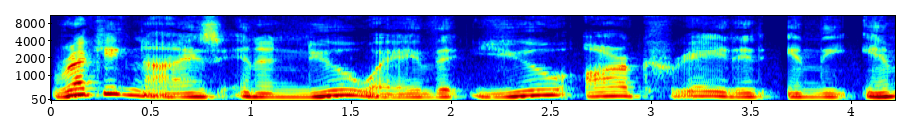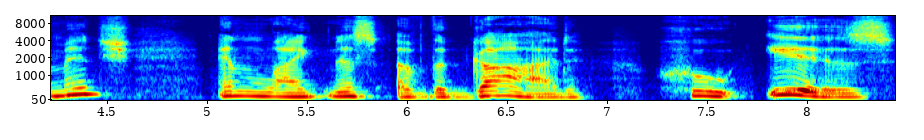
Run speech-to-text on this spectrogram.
recognize in a new way that you are created in the image and likeness of the God who is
